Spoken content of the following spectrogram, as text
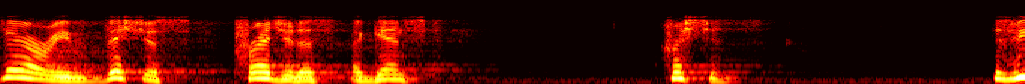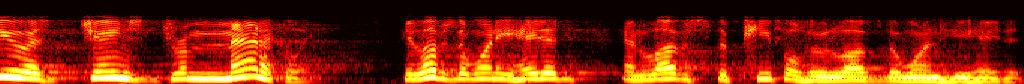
very vicious prejudice against Christians. His view has changed dramatically. He loves the one he hated and loves the people who love the one he hated.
